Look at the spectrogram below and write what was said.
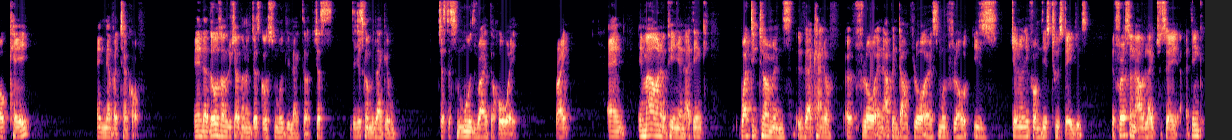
okay and never take off. And then those ones which are to just go smoothly like the just they're just to be like a just a smooth ride the whole way, right? And in my own opinion, I think what determines that kind of a flow, an up and down flow, or a smooth flow, is generally from these two stages. The first one I would like to say, I think,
